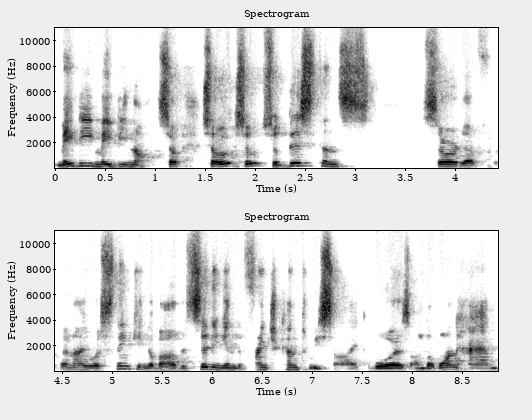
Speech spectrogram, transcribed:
maybe maybe not so so so so distance sort of when i was thinking about it sitting in the french countryside was on the one hand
